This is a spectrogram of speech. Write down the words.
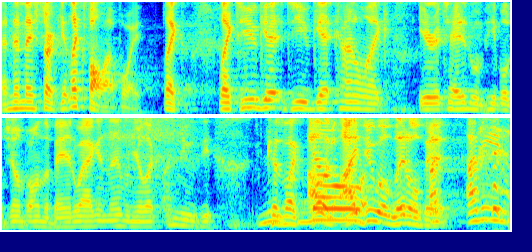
and then they start get like Fall Out Boy, like like Do you get do you get kind of like irritated when people jump on the bandwagon then when you're like I knew the because like No, I'll, I do a little bit. I, I mean,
